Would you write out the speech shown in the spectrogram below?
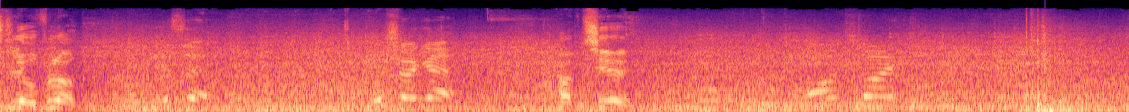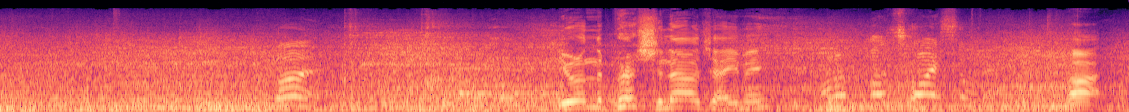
Just a little vlog. Is it? What should I get? Up to you. Oh, I'll try. Right, You're under pressure now, Jamie. I'll, try something. Alright.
